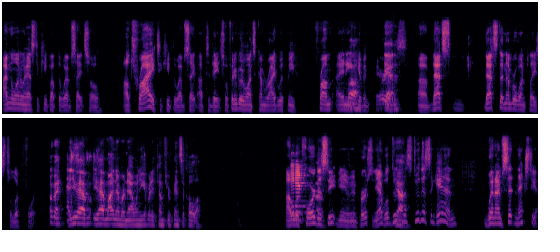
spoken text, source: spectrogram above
I'm the one who has to keep up the website, so I'll try to keep the website up to date. So if anybody wants to come ride with me from any well, given area, yeah, uh, that's that's the number one place to look for it. Okay, and you have you have my number now when you get ready to come through Pensacola. I look forward to seeing you in person. Yeah, we'll do. Yeah. Let's do this again when I'm sitting next to you.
